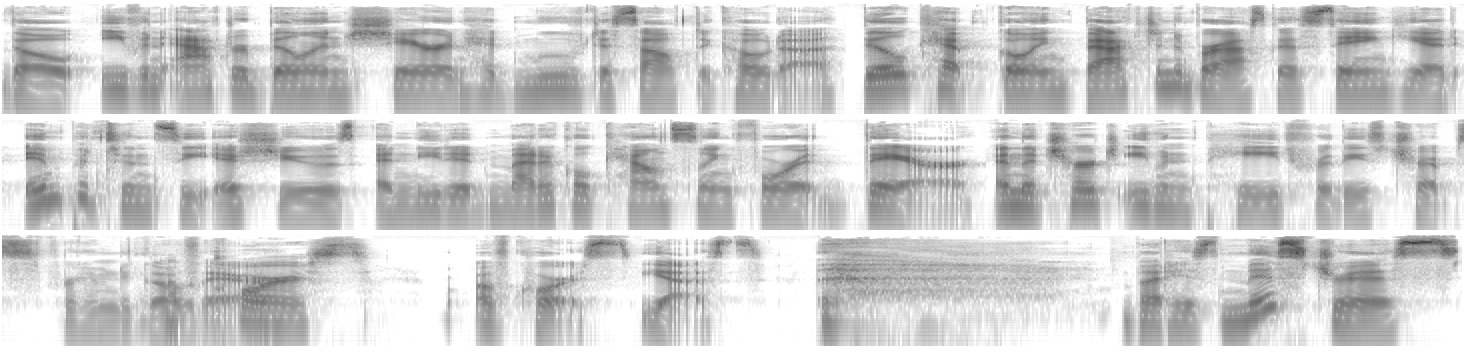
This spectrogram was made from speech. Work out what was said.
though, even after Bill and Sharon had moved to South Dakota. Bill kept going back to Nebraska, saying he had impotency issues and needed medical counseling for it there. And the church even paid for these trips for him to go of there. Of course. Of course, yes. but his mistress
